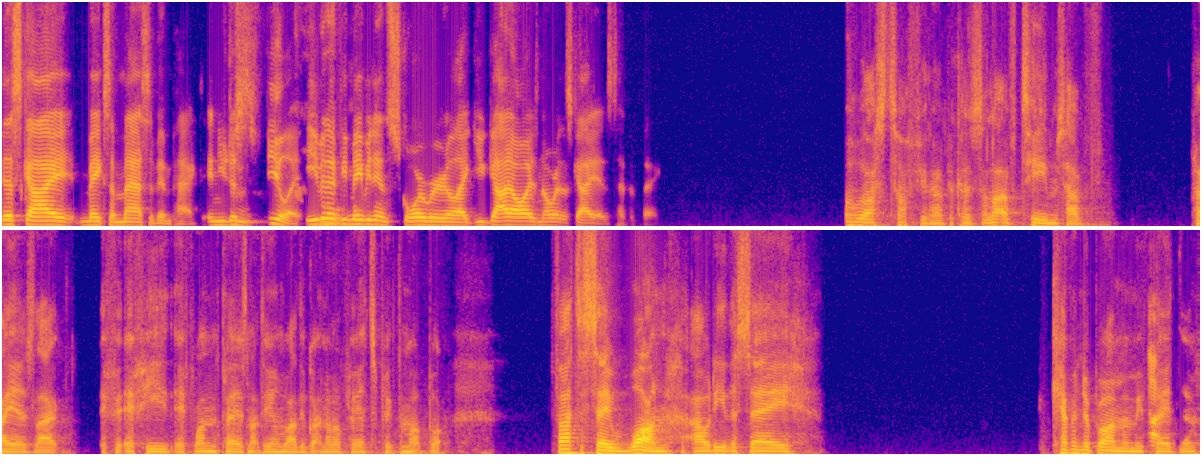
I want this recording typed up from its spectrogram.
this guy makes a massive impact, and you just mm. feel it, even mm. if he maybe didn't score. Where you're like, you gotta always know where this guy is, type of thing. Oh, that's tough, you know, because a lot of teams have players like if if he if one player's not doing well, they've got another player to pick them up. But if I had to say one, I would either say Kevin De Bruyne when we played them.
